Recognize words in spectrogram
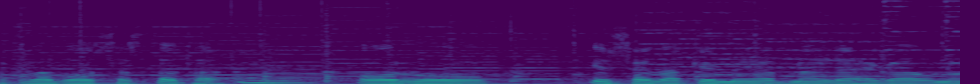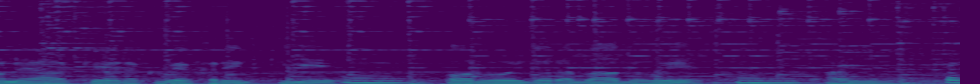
रकबा बहुत सस्ता था। हम्म, और वो इस इलाके में अपना रहेगा उन्होंने आके रकबे खरीद किए हम्म, और वो इधर आबाद हुए। हम्म, हाँ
